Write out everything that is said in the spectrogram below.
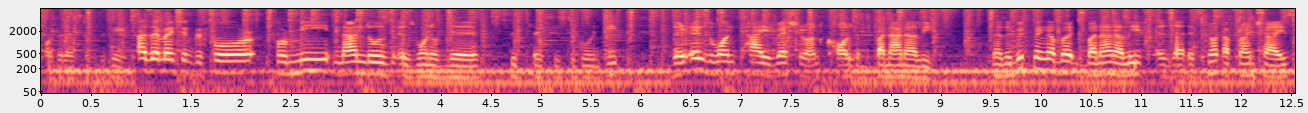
for the rest of the day. As I mentioned before, for me, Nando's is one of the good places to go and eat there is one Thai restaurant called Banana Leaf. Now, the good thing about Banana Leaf is that it's not a franchise.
